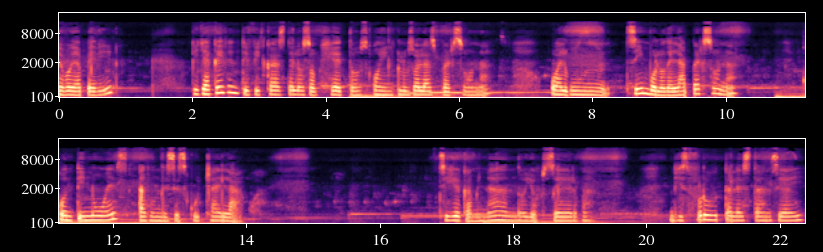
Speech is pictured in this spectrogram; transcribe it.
Te voy a pedir que ya que identificaste los objetos o incluso las personas o algún símbolo de la persona, continúes a donde se escucha el agua. Sigue caminando y observa. Disfruta la estancia ahí.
